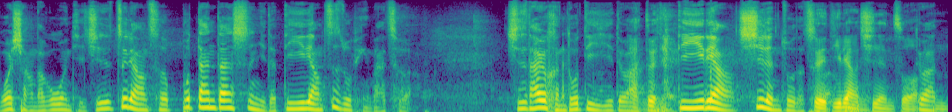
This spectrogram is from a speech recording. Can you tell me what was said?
我想到个问题，其实这辆车不单单是你的第一辆自主品牌车，其实它有很多第一，对吧？啊，对的，第一辆七人座的车，对，第一辆七人座，对吧嗯？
